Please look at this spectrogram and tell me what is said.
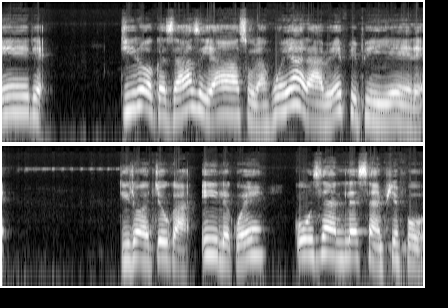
ယ်တဲ့ဒီတော့ကစားစရာဆိုတာဝယ်ရတာပဲဖေဖေရဲ့တဲ့ဒီတော့ကျုပ်ကအေးလေကွယ်ကိုဆန့်လက်ဆန့်ဖြစ်ဖို့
